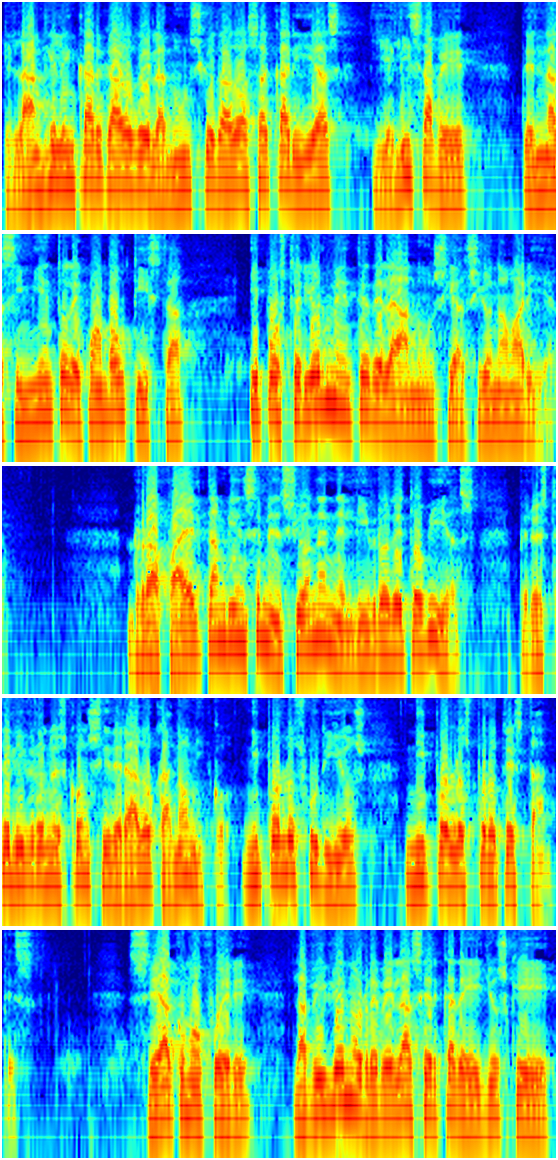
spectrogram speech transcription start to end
el ángel encargado del anuncio dado a Zacarías y Elizabeth del nacimiento de Juan Bautista y posteriormente de la anunciación a María. Rafael también se menciona en el libro de Tobías, pero este libro no es considerado canónico, ni por los judíos ni por los protestantes. Sea como fuere, la Biblia nos revela acerca de ellos que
